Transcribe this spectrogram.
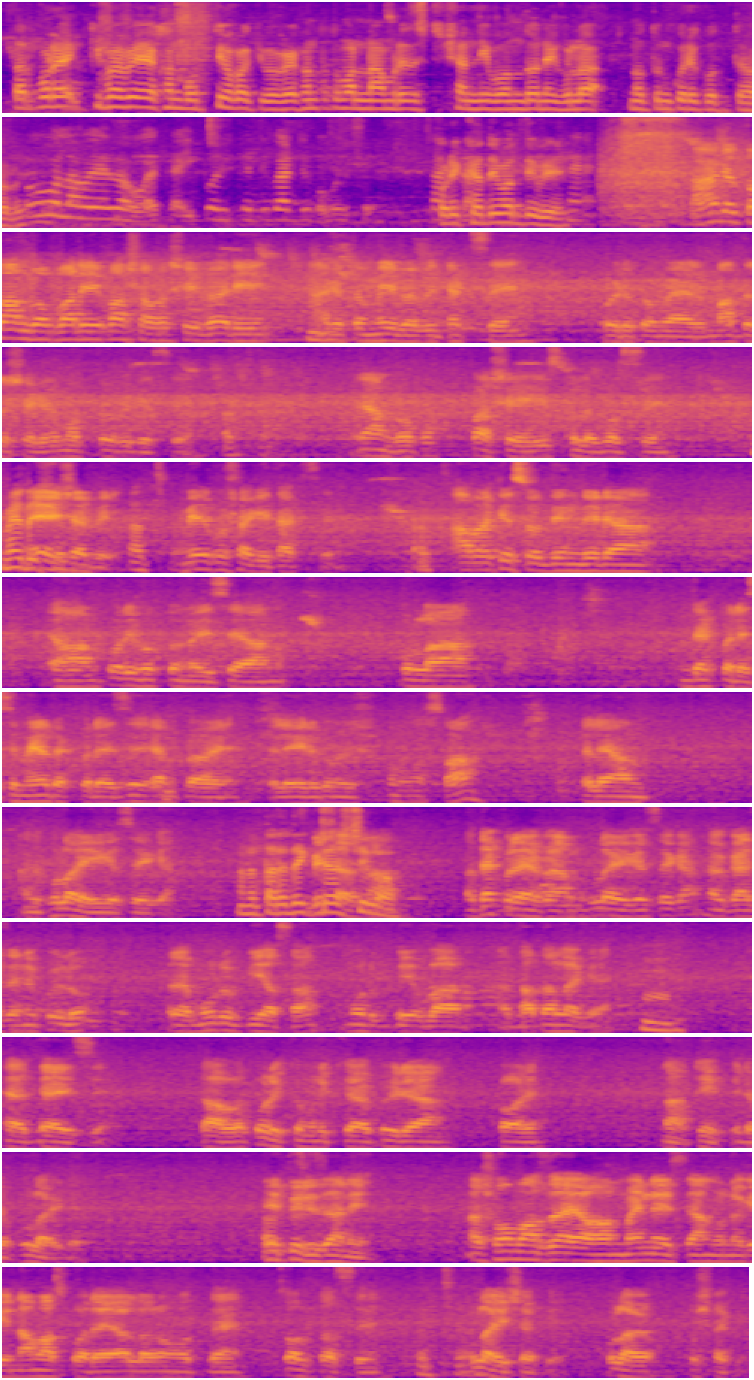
তারপরে কীভাবে এখন ভর্তি হবা কীভাবে? এখন তো তোমার নাম রেজিস্ট্রেশন নিবন্ধন এগুলা নতুন করে করতে হবে। ও হয়ে যাব একাই পরীক্ষা দিবার দিব বলছে। পরীক্ষা দেবার দিবে? হ্যাঁ। আগে তো আঙ্গ বাড়ি পাশাপাশি বাড়ি আগে তো মেয়ে ভাবি থাকছে। ওই রকমের মাদ্রাসা গেছে মক্তবে গেছে আঙ্গ পাশে স্কুলে পড়ছে। মেয়ে হিসাবে। আচ্ছা। মেয়ের পোশাকই থাকছে। আচ্ছা। আবার কিছুদিন ধরে এখন পরিবর্তন হয়েছে। এখন পোলা দেখ পেরেছে মেয়ে দেখ পেরেছে। এম কয় তাহলে এরকম সমস্যা তাহলে এখন আমি খোলা হয়ে গেছে মানে তারা দেখতে আসছিল? দেখ পরে এখন খোলা হয়ে গেছে গা। গায়ে জানে কইলো। মুরব্বী আসা মুরব্বী বা দাদা লাগে হ্যাঁ দেয়াইছে তাহলে পরীক্ষা মরীক্ষা কইরা কয় না ঠিক এটা খোলা এটা এই তুই জানি। আর সমাজে এখন মাইনে এসে আঙ্গনকে নামাজ পড়ে আল্লাহর মধ্যে চলতেছে। ওলা হিসাবে ওলা পোশাকে।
